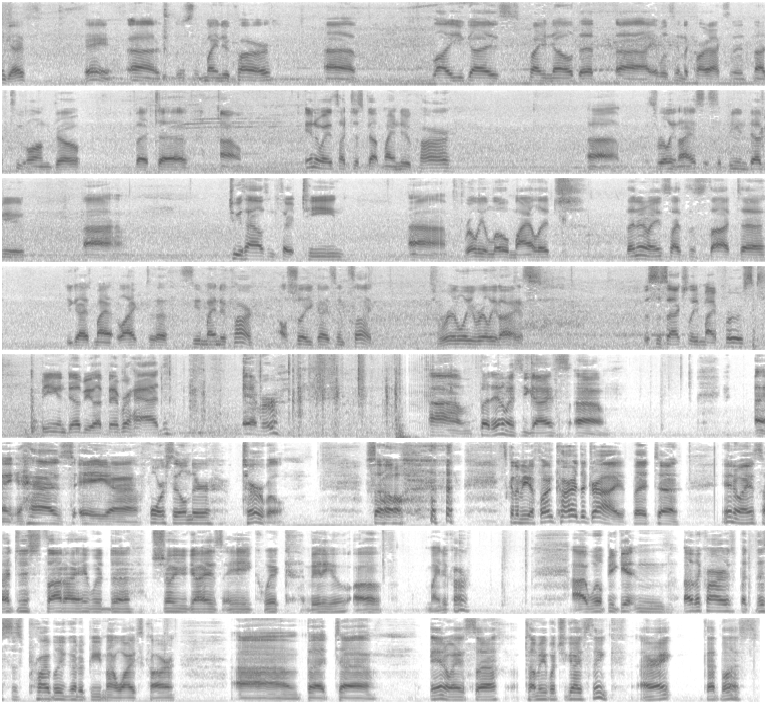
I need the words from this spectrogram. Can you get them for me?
Hey guys. Hey, uh, this is my new car. Uh, a lot of you guys probably know that uh, I was in the car accident not too long ago. But, uh, um, anyways, I just got my new car. Um, it's really nice. It's a BMW uh, 2013. Uh, really low mileage. But anyways, I just thought uh, you guys might like to see my new car. I'll show you guys inside. It's really, really nice. This is actually my first BMW I've ever had, ever. Um, but anyways, you guys, um, it has a uh, four-cylinder turbo. So, it's going to be a fun car to drive, but uh, anyways, I just thought I would uh, show you guys a quick video of my new car. I will be getting other cars, but this is probably going to be my wife's car. Um, but uh, anyways, uh, tell me what you guys think. All right. God bless.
